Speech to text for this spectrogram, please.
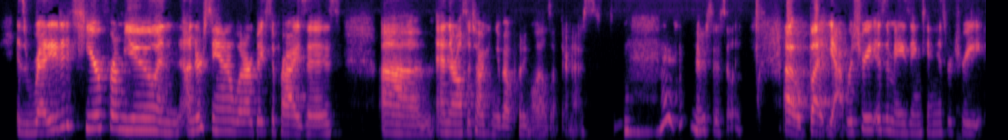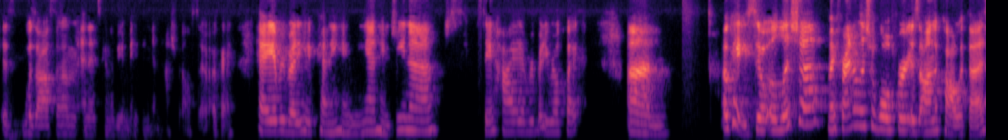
is ready to hear from you and understand what our big surprise is. Um, and they're also talking about putting oils up their nose. they're so silly. Oh, but yeah, retreat is amazing. Tanya's retreat is was awesome, and it's going to be amazing in Nashville. So, okay. Hey, everybody. Hey, Penny. Hey, Leanne. Hey, Gina. Just say hi to everybody real quick. Um, Okay, so Alicia, my friend Alicia Wolfer is on the call with us.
